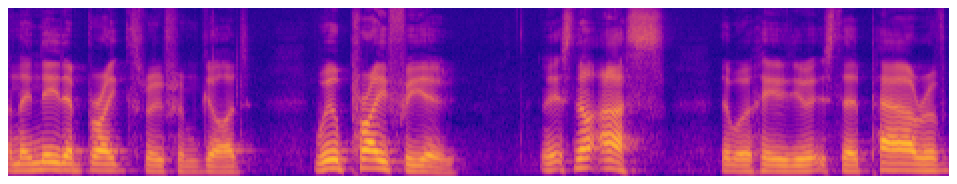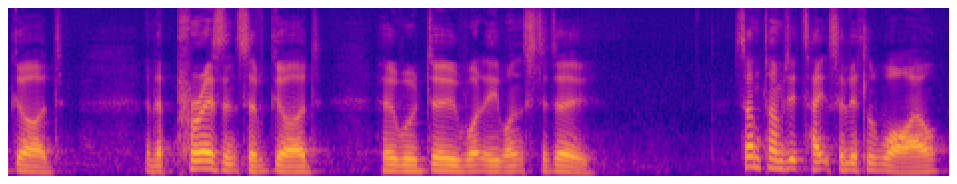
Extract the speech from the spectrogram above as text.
and they need a breakthrough from God. We'll pray for you. And it's not us that will heal you, it's the power of God and the presence of God who will do what He wants to do. Sometimes it takes a little while,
